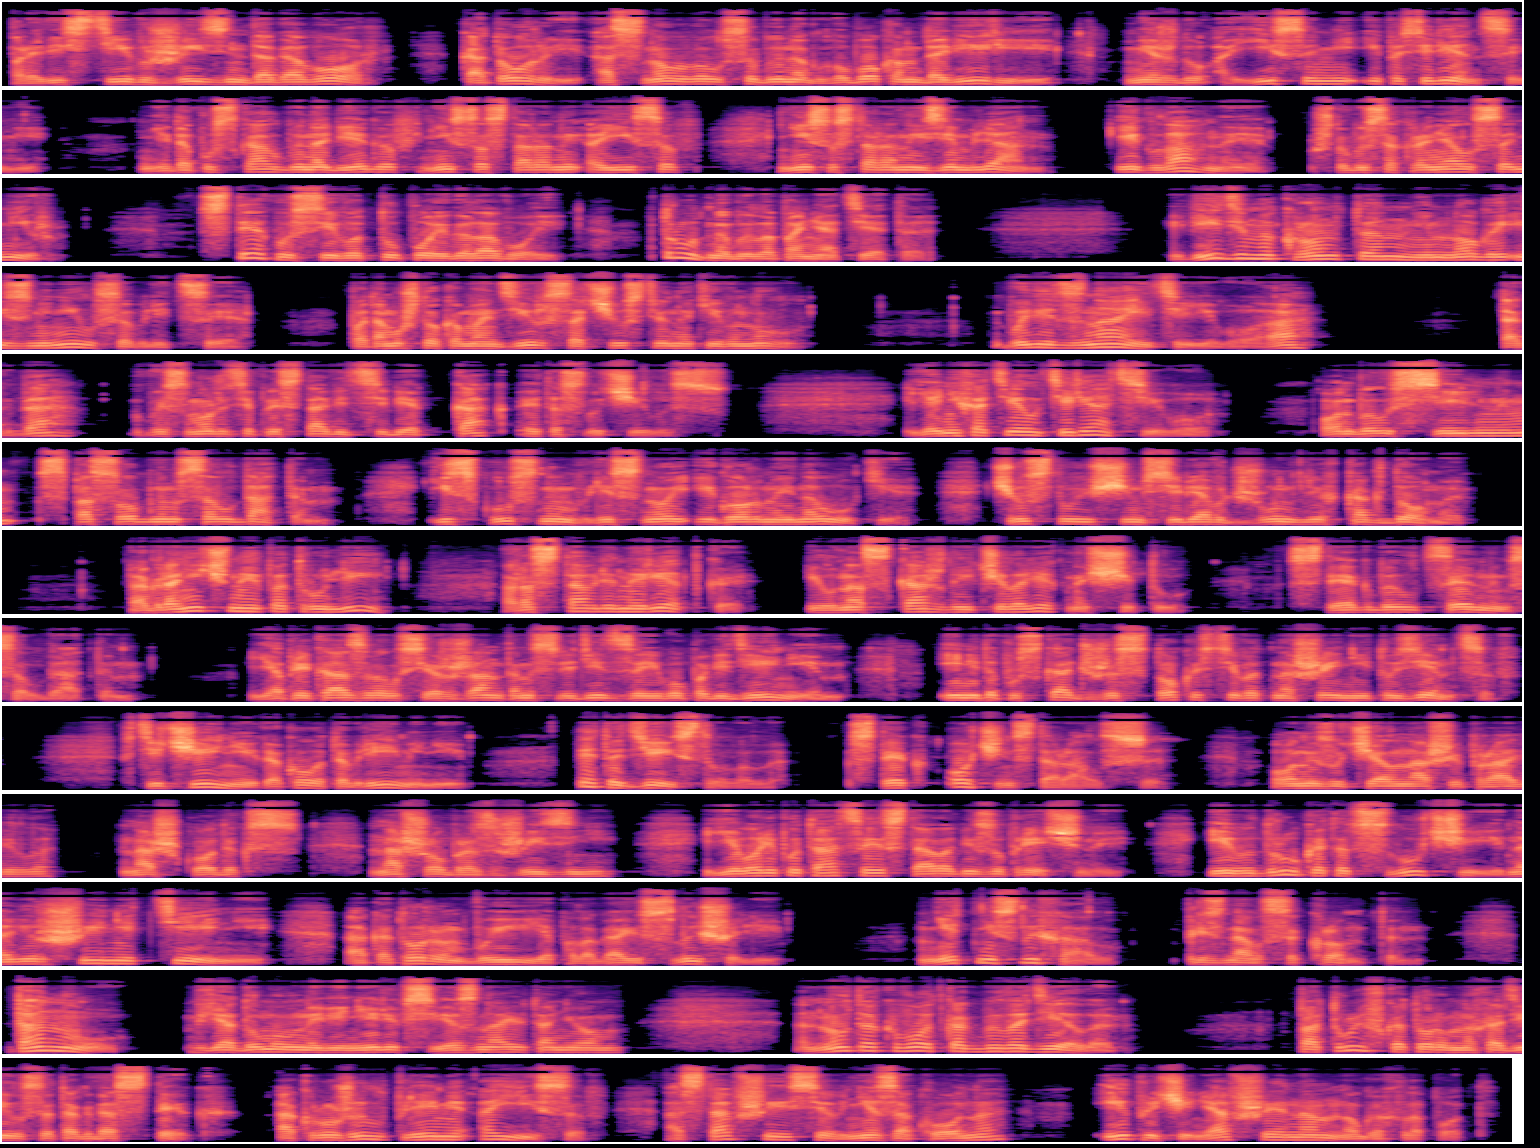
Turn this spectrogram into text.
провести в жизнь договор, который основывался бы на глубоком доверии между аисами и поселенцами, не допускал бы набегов ни со стороны аисов, ни со стороны землян, и главное, чтобы сохранялся мир. Стеку с его тупой головой трудно было понять это. Видимо, Кромтон немного изменился в лице, потому что командир сочувственно кивнул. «Вы ведь знаете его, а? Тогда вы сможете представить себе, как это случилось. Я не хотел терять его. Он был сильным, способным солдатом искусным в лесной и горной науке, чувствующим себя в джунглях как дома. Пограничные патрули расставлены редко, и у нас каждый человек на счету. Стек был ценным солдатом. Я приказывал сержантам следить за его поведением и не допускать жестокости в отношении туземцев. В течение какого-то времени это действовало. Стек очень старался. Он изучал наши правила, наш кодекс, наш образ жизни, его репутация стала безупречной. И вдруг этот случай на вершине тени, о котором вы, я полагаю, слышали. Нет, не слыхал, признался Кромптон. Да ну, я думал, на Венере все знают о нем. Ну так вот, как было дело. Патруль, в котором находился тогда Стек, окружил племя аисов, оставшиеся вне закона и причинявшие нам много хлопот.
